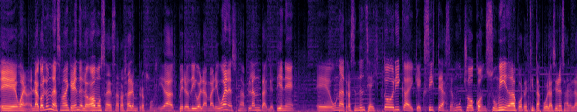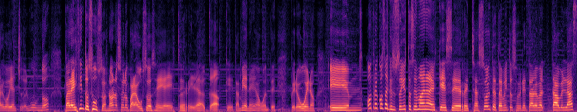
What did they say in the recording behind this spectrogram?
eh, bueno, en la columna de la semana que viene lo vamos a desarrollar en profundidad, pero digo, la marihuana es una planta que tiene eh, una trascendencia histórica y que existe hace mucho, consumida por distintas poblaciones a lo largo y ancho del mundo, para distintos usos, ¿no? No solo para usos, eh, esto es re acá, que también, ¿eh? Aguante. Pero bueno, eh, otra cosa que sucedió esta semana es que se rechazó el tratamiento sobre tab- tablas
